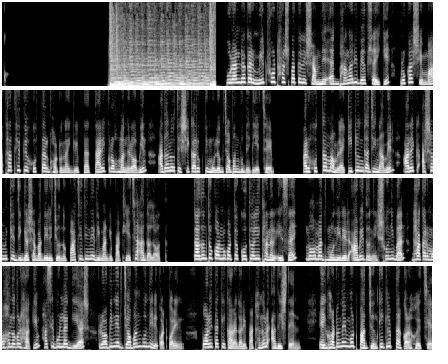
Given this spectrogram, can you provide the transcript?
পুরান ঢাকার মিটফোর্ট হাসপাতালের সামনে এক ভাঙারি ব্যবসায়ীকে প্রকাশ্যে মাথা থেতলে হত্যার ঘটনায় গ্রেপ্তার তারেক রহমান রবিন আদালতে স্বীকারোক্তিমূলক জবানবন্দি দিয়েছে। আর হত্যা মামলায় টিটন গাজী নামের আরেক আসামিকে জিজ্ঞাসাবাদের জন্য পাঁচ দিনের রিমান্ডে পাঠিয়েছে আদালত। তদন্ত কর্মকর্তা কোতোয়ালি থানার এসআই মোহাম্মদ মনিরের আবেদনে শনিবার ঢাকার মহানগর হাকিম হাসিবুল্লাহ গিয়াস রবিনের জবানবন্দি রেকর্ড করেন। পরে তাকে কারাগারে পাঠানোর আদেশ দেন। এই ঘটনায় মোট পাঁচজনকে গ্রেপ্তার করা হয়েছে।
